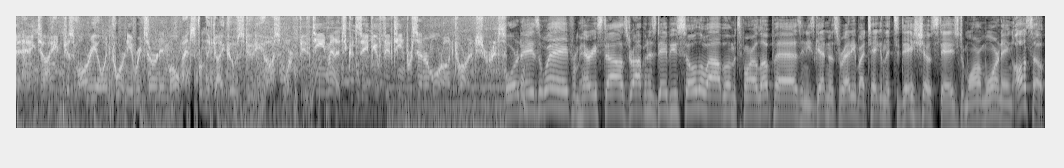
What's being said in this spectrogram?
And hang tight, because Mario and Courtney return in moments from the Geico Studios, where 15 minutes could save you 15% or more on car insurance. Four days away from Harry Styles dropping his debut solo album. It's Mario Lopez, and he's getting us ready by taking the Today Show stage tomorrow morning. Also,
